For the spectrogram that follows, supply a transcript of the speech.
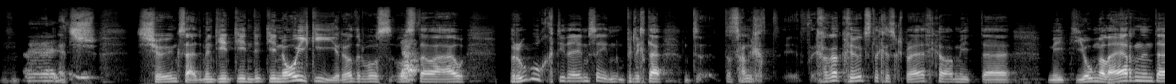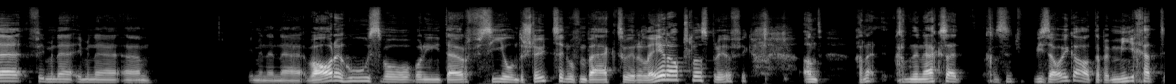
Mhm. Äh, Jetzt schön gesagt. Die, die, die Neugier, oder, was, was ja. da auch braucht in dem Sinn. Vielleicht auch, und das habe ich, ich habe gerade kürzlich ein Gespräch gehabt mit, äh, mit jungen Lernenden in einem, in einem, ähm, in einem äh, Warenhaus, wo, wo ich darf sie unterstützen auf dem Weg zu ihrer Lehrabschlussprüfung. Und ich habe, ich habe dann auch gesagt, ich weiß nicht, wie es euch geht, aber mich hat,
